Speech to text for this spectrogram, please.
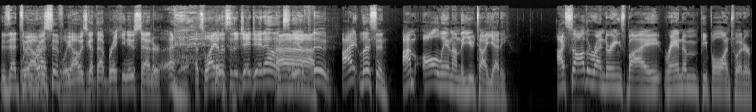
Is that too we always, aggressive? we always got that breaking news sounder. That's why you listen to JJ and Alex in the Uh, afternoon. I listen. I'm all in on the Utah Yeti. I saw the renderings by random people on Twitter.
